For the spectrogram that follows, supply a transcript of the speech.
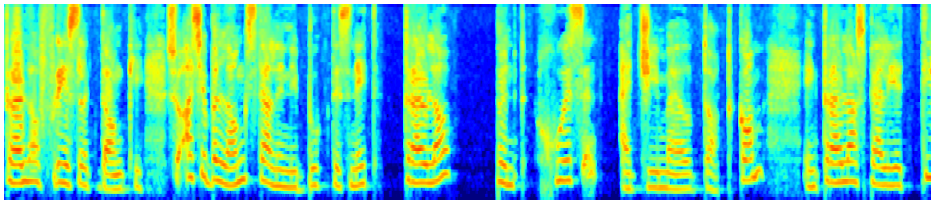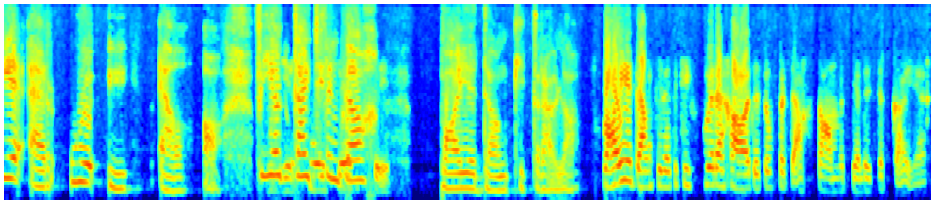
Troula, vreeslik dankie. So as jy belangstel in die boek, dis net troula.gosen@gmail.com en troula spel jy T R O U L A. Vir jou yes, tyd vandag. Baie dankie Troula baie dankie dat ek die voorreg gehad het om vandag saam met julle te kuier.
